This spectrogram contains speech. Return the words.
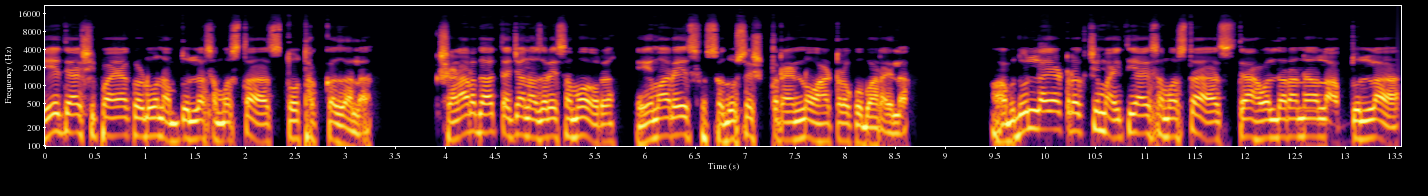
हे त्या शिपायाकडून अब्दुलला समजताच तो थक्क झाला. क्षणार्धात त्याच्या नजरेसमोर एम आर एस सदुसष्ट त्र्याण्णव हा ट्रक उभा राहिला. अब्दुलला या ट्रकची माहिती आहे समजताच त्या हवालदारानं अब्दुलला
